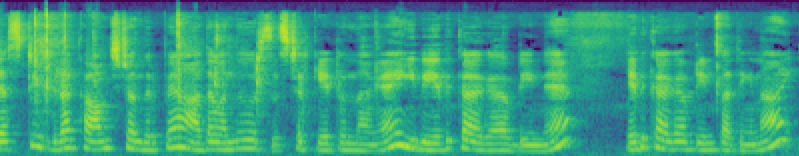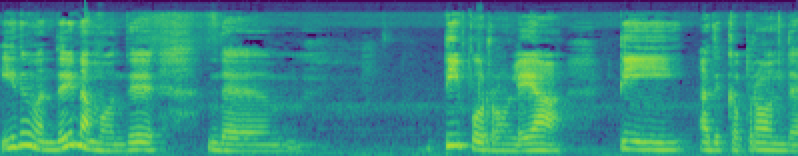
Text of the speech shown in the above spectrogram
ஜஸ்ட் இப்படி தான் காமிச்சிட்டு வந்திருப்பேன். அதை வந்து ஒரு சிஸ்டர் கேட்டிருந்தாங்க. இது எதுக்காக அப்படின்னு? எதுக்காக அப்படின்னு பார்த்தீங்கன்னா இது வந்து நம்ம வந்து இந்த டீ போடுறோம் இல்லையா? டீ அதுக்கப்புறம் இந்த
